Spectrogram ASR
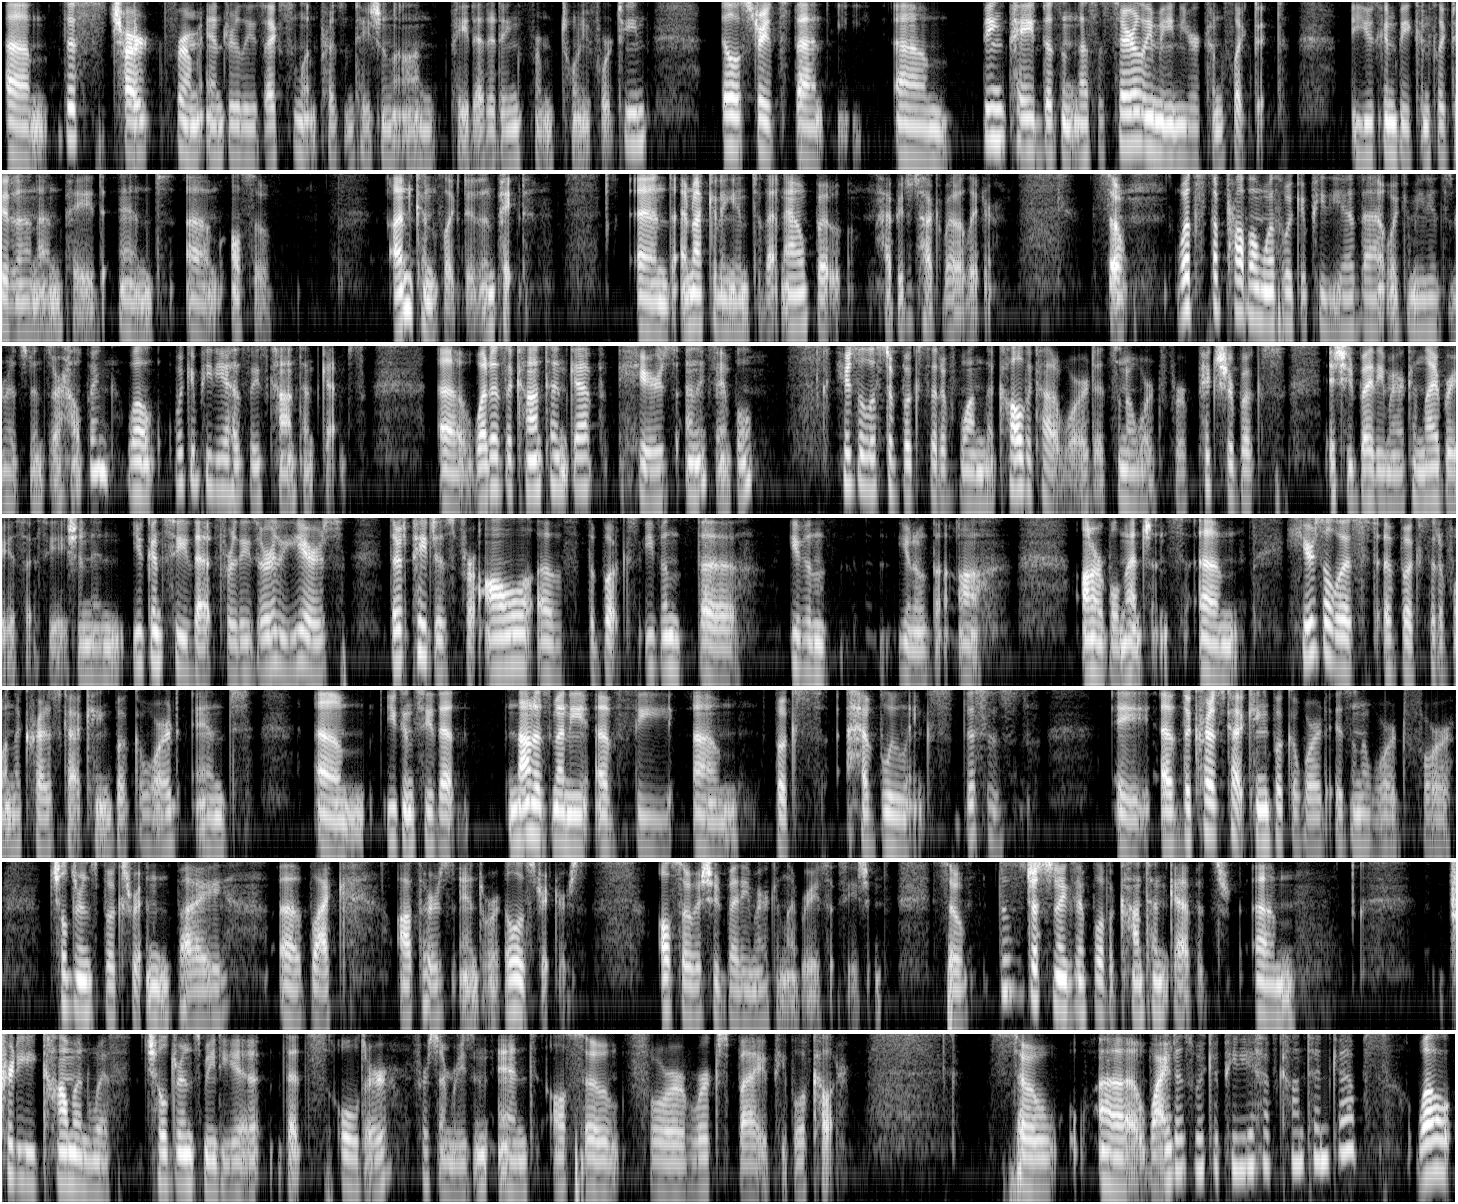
um, this chart from Andrew Lih's excellent presentation on paid editing from 2014 illustrates that um, being paid doesn't necessarily mean you're conflicted you can be conflicted and unpaid and um, also unconflicted and paid. And I'm not getting into that now, but happy to talk about it later. So what's the problem with Wikipedia that Wikimedians and residents are helping? Well, Wikipedia has these content gaps. Uh, what is a content gap? Here's an example. Here's a list of books that have won the Caldecott Award. It's an award for picture books issued by the American Library Association. And you can see that for these early years, there's pages for all of the books, even the even you know, the uh, honorable mentions. Um, here's a list of books that have won the Coretta Scott King Book Award, and um, you can see that not as many of the um, books have blue links. This is a, uh, the Coretta Scott King Book Award is an award for children's books written by uh, black authors and or illustrators, also issued by the American Library Association. So this is just an example of a content gap. It's um, pretty common with children's media that's older for some reason, and also for works by people of color. So uh, why does Wikipedia have content gaps? Well,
